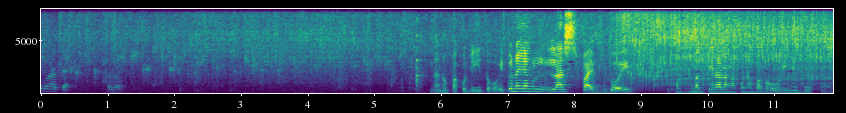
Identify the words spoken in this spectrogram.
What's it? Okay. Nano pa ko dito. Ito na yung last five, Goy. Mag magtira lang ako ng babaunin niya bukas.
